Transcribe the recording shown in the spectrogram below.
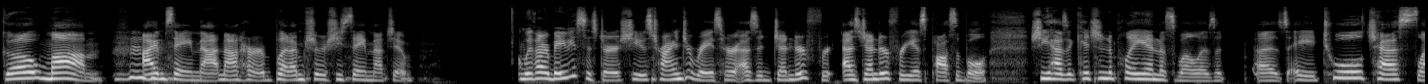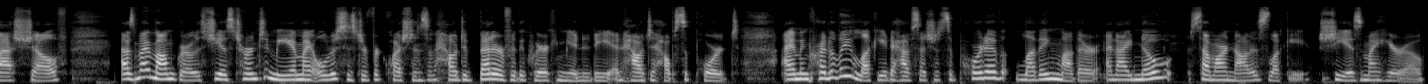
Go, mom! I'm saying that, not her, but I'm sure she's saying that too. With our baby sister, she is trying to raise her as a gender free, as gender free as possible. She has a kitchen to play in as well as a as a tool chest slash shelf. As my mom grows, she has turned to me and my older sister for questions on how to better for the queer community and how to help support. I am incredibly lucky to have such a supportive, loving mother, and I know some are not as lucky. She is my hero.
